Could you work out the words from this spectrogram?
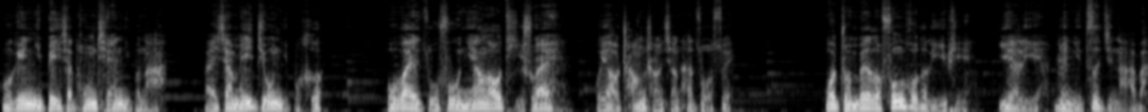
我给你备下铜钱，你不拿；摆下美酒，你不喝。我外祖父年老体衰，不要常常向他作祟。我准备了丰厚的礼品，夜里任你自己拿吧。”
